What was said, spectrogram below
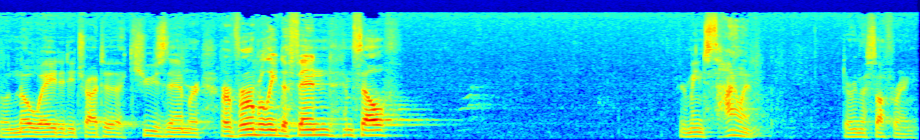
So, in no way did he try to accuse them or, or verbally defend himself. He remained silent during the suffering.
